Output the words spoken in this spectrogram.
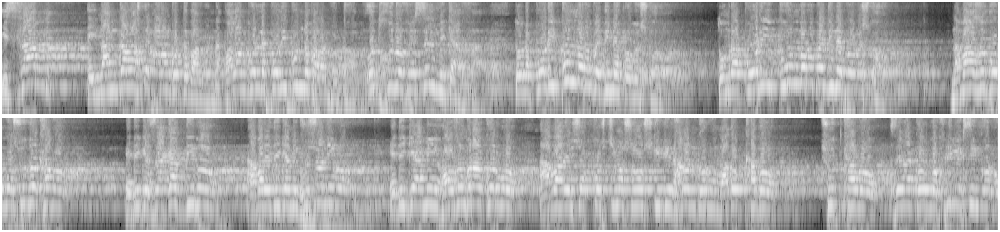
ইসলাম এই নামকা পালন করতে পারবেন না। পালন করলে পরিপূর্ণ পালন করতে হবে। উৎখুল ফিসিলমি কাফা। তোমরা পরিপূর্ণ রূপে দিনে প্রবেশ করো। তোমরা পরিপূর্ণ রূপে দিনে প্রবেশ করো। নামাজও পড়ব, সুদও খাব, এদিকে জাকাত দিব, আবার এদিকে আমি ঘুষও নিব, এদিকে আমি হজমরাও করব, আবার এইসব পশ্চিমা সংস্কৃতি ধারণ করব, মাদক খাব, সুদ খাব, জেনা করব ফ্রি মিক্সিং করব,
